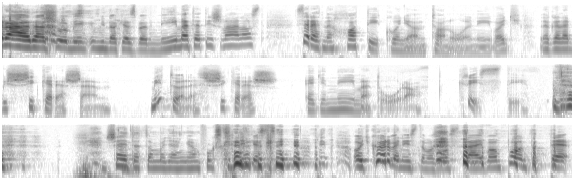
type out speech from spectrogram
ráadásul még mind a kezdben németet is választ. Szeretne hatékonyan tanulni, vagy legalábbis sikeresen. Mitől lesz sikeres egy német óra? Kriszti. Sejtettem, hogy engem fogsz kérdezni. Hogy körbenéztem az osztályban, pont a te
